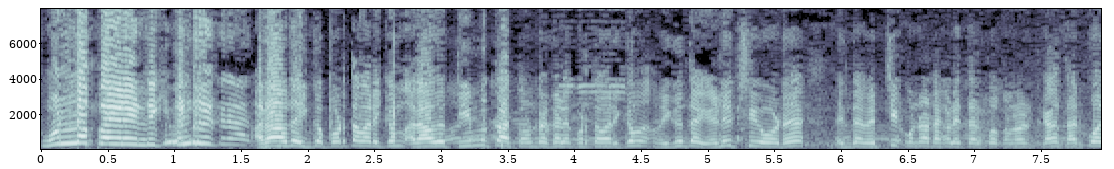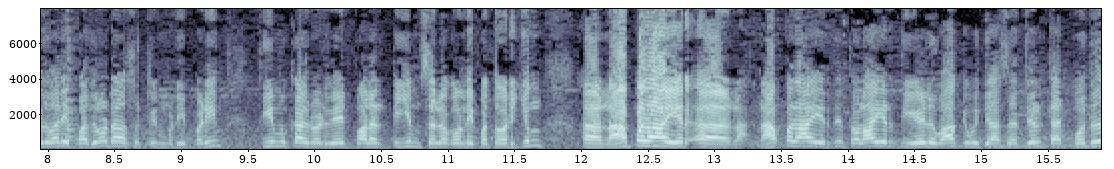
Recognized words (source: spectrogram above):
முன்னப்பயலை இன்றைக்கு வென்றிருக்கிறார். அதாவது இங்க பொறுத்த வரைக்கும் அதாவது திமுக தொண்டர்களை பொறுத்த வரைக்கும் மிகுந்த எழுச்சியோடு இந்த வெற்றி கொண்டாட்டங்களை தற்போது கொண்டாடுறதுக்காக தற்போது வரை பதினொன்றாவது சுற்றின் முடிப்படி திமுகவினுடைய வேட்பாளர் டி எம் செல்வகொண்டை பொறுத்த வரைக்கும் நாற்பதாயிரம் நாற்பதாயிரத்தி தொள்ளாயிரத்தி ஏழு வாக்கு வித்தியாசத்தில் தற்போது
